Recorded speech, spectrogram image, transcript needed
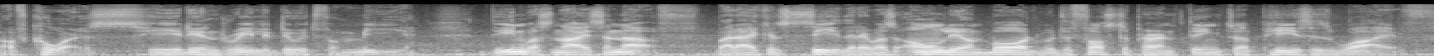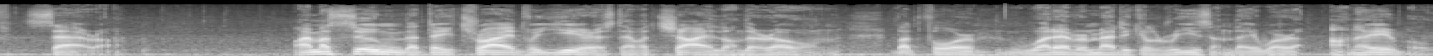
Of course, he didn't really do it for me. Dean was nice enough, but I could see that he was only on board with the foster parent thing to appease his wife, Sarah. I'm assuming that they tried for years to have a child on their own, but for whatever medical reason they were unable.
